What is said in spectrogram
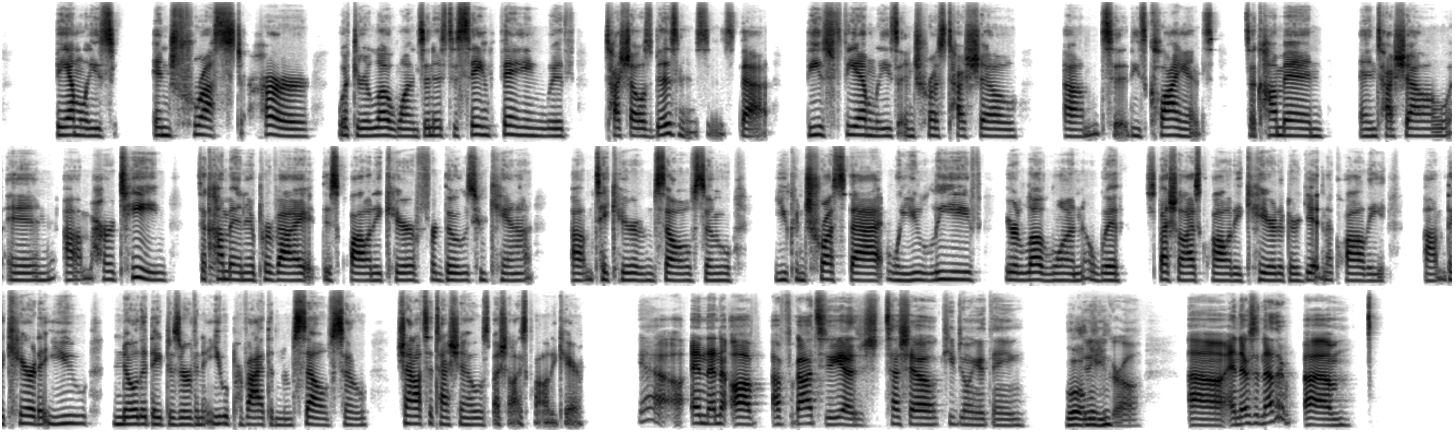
families entrust her with their loved ones. And it's the same thing with Tashelle's businesses that these families entrust Tashelle um, to these clients to come in and Tashelle and um, her team to come in and provide this quality care for those who can't um, take care of themselves. So you can trust that when you leave your loved one with specialized quality care, that they're getting the quality, um, the care that you know that they deserve and that you would provide them themselves. So shout out to Tasha Tashelle, specialized quality care. Yeah, uh, and then uh, I forgot to. Yeah, Tashelle, keep doing your thing. Well, Do you, girl. Uh, and there's another um,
